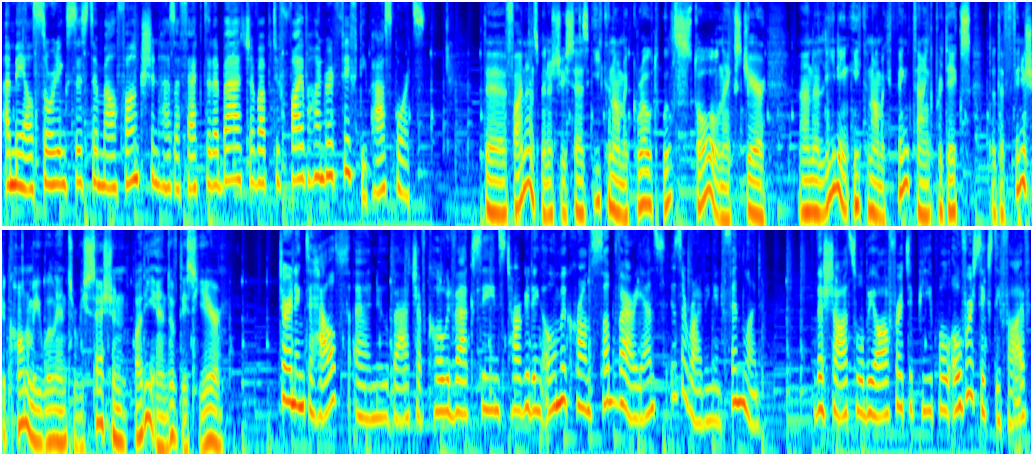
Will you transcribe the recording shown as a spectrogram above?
A mail sorting system malfunction has affected a batch of up to 550 passports. The finance ministry says economic growth will stall next year, and a leading economic think tank predicts that the Finnish economy will enter recession by the end of this year. Turning to health, a new batch of COVID vaccines targeting Omicron subvariants is arriving in Finland. The shots will be offered to people over 65,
